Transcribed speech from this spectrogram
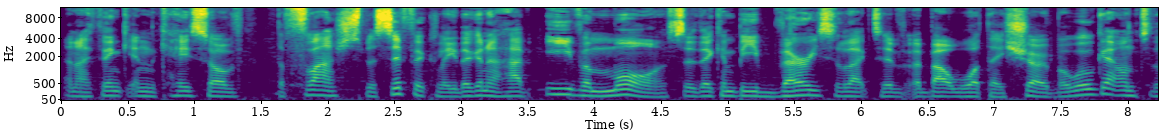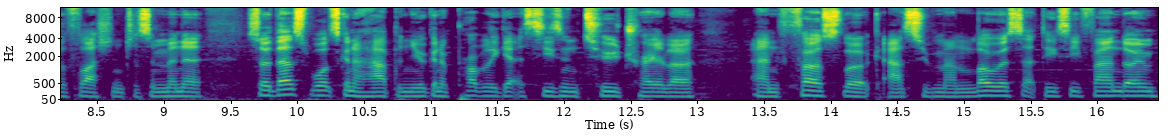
and I think in the case of The Flash specifically, they're going to have even more, so they can be very selective about what they show. But we'll get onto The Flash in just a minute. So that's what's going to happen. You're going to probably get a Season 2 trailer and first look at Superman Lois at DC FanDome.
